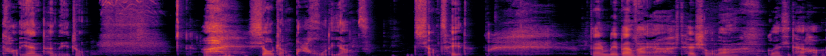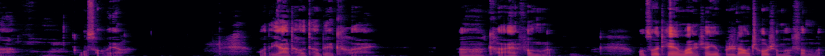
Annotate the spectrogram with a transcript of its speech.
讨厌他那种，哎，嚣张跋扈的样子，想啐他。但是没办法呀，太熟了，关系太好了，嗯，无所谓了。我的丫头特别可爱，啊，可爱疯了。我昨天晚上也不知道抽什么风了，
